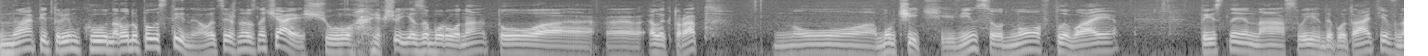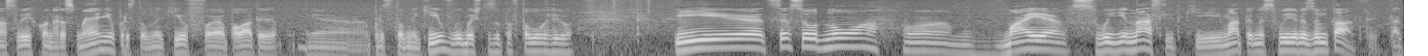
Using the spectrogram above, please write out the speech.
На підтримку народу Палестини, але це ж не означає, що якщо є заборона, то е, е, електорат ну, мовчить. Він все одно впливає, тисне на своїх депутатів, на своїх конгресменів, представників е, палати представників, вибачте за тавтологію. І це все одно е, має свої наслідки і матиме свої результати. Так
